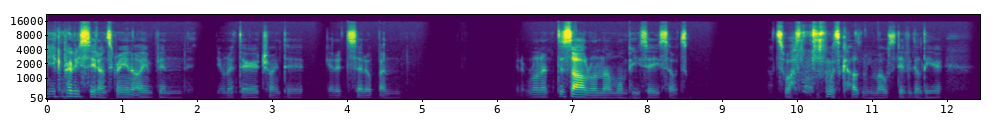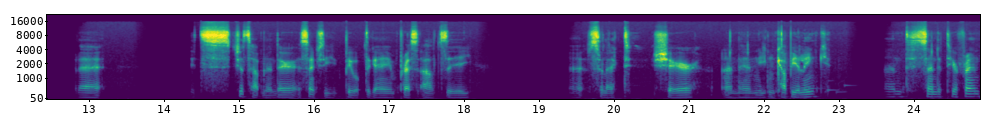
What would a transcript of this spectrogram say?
you can probably see it on screen. I've been doing it there, trying to get it set up and get it running. This is all running on one PC, so it's that's what was causing me most difficulty here. But uh, it's just happening there. Essentially, boot up the game, press Alt Z, uh, select share, and then you can copy a link and send it to your friend,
